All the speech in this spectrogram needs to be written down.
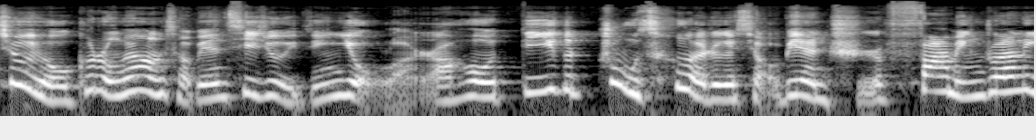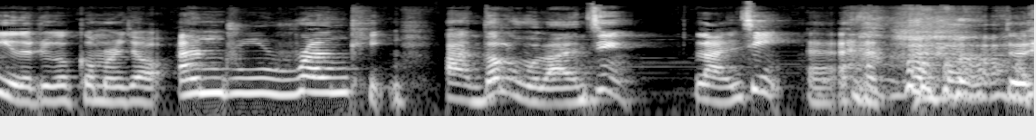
就有各种各样的小便器就已经有了。然后第一个注册这个小便池发明专利的这个哥们儿叫 Andrew Rankin，安德鲁蓝镜，蓝镜，哎，对。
